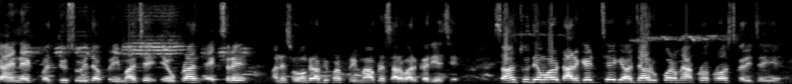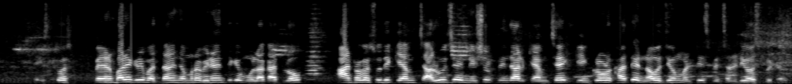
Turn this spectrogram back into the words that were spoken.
ગાયનેક બધી સુવિધા ફ્રીમાં છે. એ ઉપરાંત એક્સરે અને સોનોગ્રાફી પણ ફ્રીમાં આપણે સારવાર કરીએ છીએ. સાંજ સુધી અમારો ટાર્ગેટ છે કે હજાર ઉપર અમે આંકડો ક્રોસ કરી જઈએ. તો મહેરબાની કરી બધાને નમ્ર વિનંતી કે મુલાકાત લો. આઠ વાગ્યા સુધી કેમ્પ ચાલુ છે. નિઃશુલ્ક નિદાન કેમ્પ છે. કિંકરોડ ખાતે નવજીવન મલ્ટી સ્પેશિયાલિટી હોસ્પિટલ.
